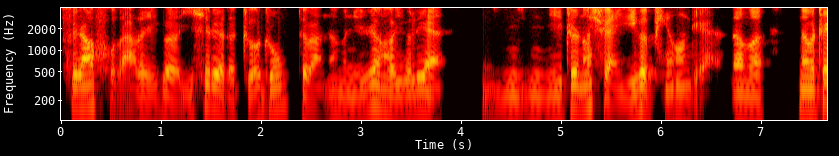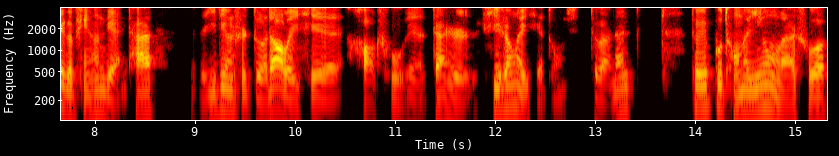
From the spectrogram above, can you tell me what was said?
非常复杂的一个一系列的折中，对吧？那么你任何一个链，你你你只能选一个平衡点，那么那么这个平衡点它一定是得到了一些好处，也但是牺牲了一些东西，对吧？那对于不同的应用来说，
